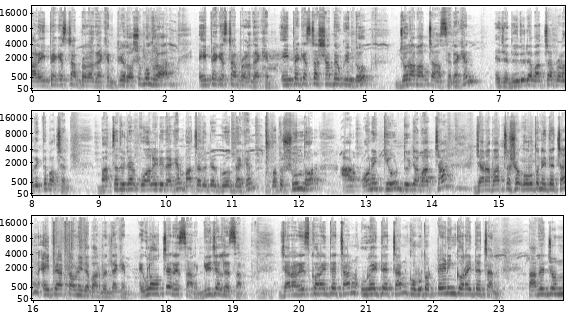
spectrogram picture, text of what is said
আর এই প্যাকেজটা আপনারা দেখেন। প্রিয় দর্শক বন্ধুরা, এই প্যাকেজটা আপনারা দেখেন। এই প্যাকেজটার সাথেও কিন্তু জোড়া বাচ্চা আছে, দেখেন। এই যে দুই দুইটা বাচ্চা আপনারা দেখতে পাচ্ছেন। বাচ্চা দুইটার কোয়ালিটি দেখেন, বাচ্চা দুইটার গ্রোথ দেখেন, কত সুন্দর। আর অনেক কিউট দুইটা বাচ্চা। যারা বাচ্চা সহ কবুতর নিতে চান, এই পেয়ারটাও নিতে পারবেন। দেখেন, এগুলো হচ্ছে রেসার গ্রিজেল রেসার যারা রেস করাইতে চান, উড়াইতে চান, কবুতর ট্রেনিং করাইতে চান তাদের জন্য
